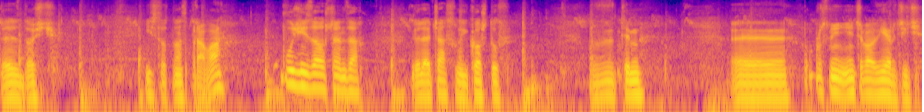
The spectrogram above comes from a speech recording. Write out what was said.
to jest dość istotna sprawa. Później zaoszczędza wiele czasu i kosztów w tym e, po prostu nie, nie trzeba wiercić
